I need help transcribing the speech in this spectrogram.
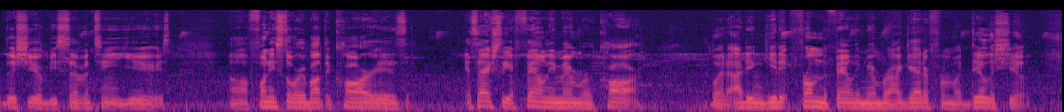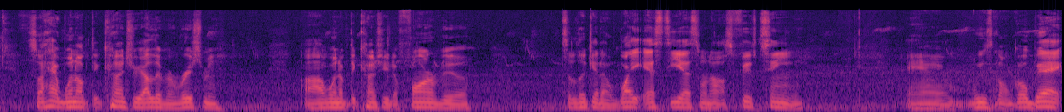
this year be 17 years. Uh, funny story about the car is it's actually a family member car, but I didn't get it from the family member. I got it from a dealership. So I had went up the country. I live in Richmond. Uh, I went up the country to Farmville to look at a white STS when I was 15. And we was gonna go back.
